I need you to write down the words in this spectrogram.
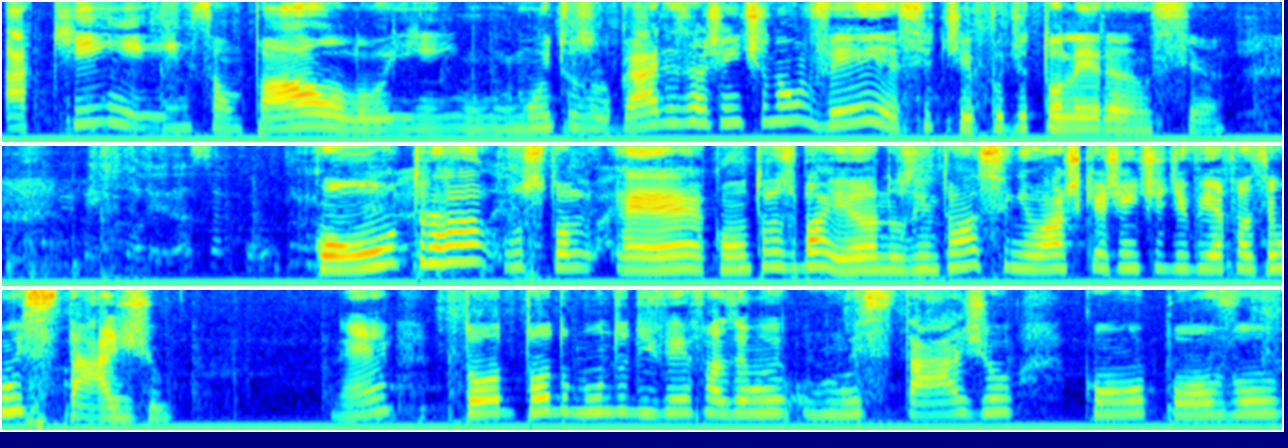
aqui em São Paulo e em muitos lugares, a gente não vê esse tipo de tolerância. Contra os é contra os baianos. Então assim eu acho que a gente devia fazer um estágio né? Todo, todo mundo devia fazer um, um estágio com o povo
